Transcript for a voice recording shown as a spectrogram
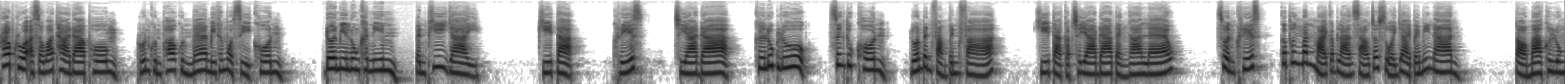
ครอบครัวอัศวธาดาพงศ์รุ่นคุณพ่อคุณแม่มีทั้งหมดสี่คน โดยมีลุงคณินเป็นพี่ใหญ่ คีตะ คริสชยาดา คือลูกๆ ซึ่งทุกคนล้วนเป็นฝั่งเป็นฝา คีตากับชยาดาแต่งงานแล้ว ส่วนคริสก็เพิ่งมั่นหมายกับหลานสาวเจ้าสัวใหญ่ไปไม่นาน ต่อมาคุณลุง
